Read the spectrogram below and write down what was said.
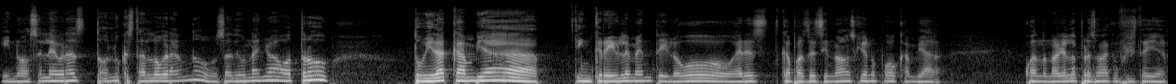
Y no celebras todo lo que estás logrando. O sea, de un año a otro, tu vida cambia increíblemente y luego eres capaz de decir, no, es que yo no puedo cambiar. Cuando no eres la persona que fuiste ayer.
